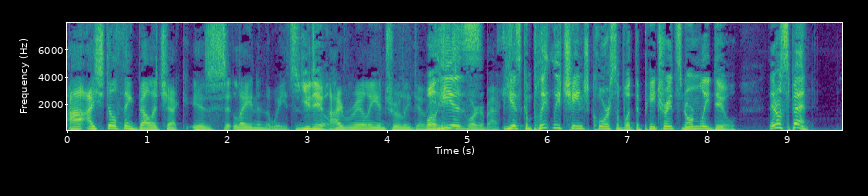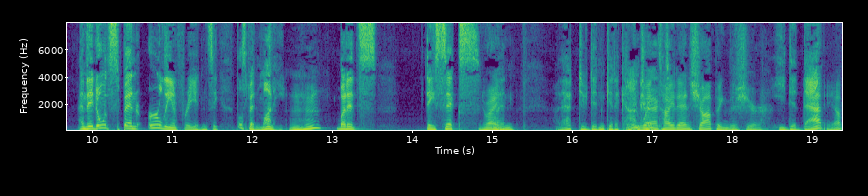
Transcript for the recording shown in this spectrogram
Uh, I still think Belichick is laying in the weeds. You do. I really and truly do. Well, he, he is quarterback. He has completely changed course of what the Patriots normally do. They don't spend and they don't spend early in free agency. They'll spend money, mm-hmm. but it's day six right. when that dude didn't get a contract. He went tight end shopping this year. He did that. Yep.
